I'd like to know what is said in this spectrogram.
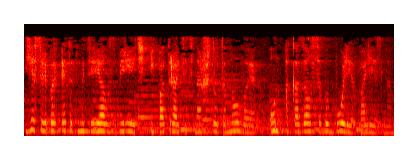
Если бы этот материал сберечь и потратить на что-то новое, он оказался бы более полезным.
